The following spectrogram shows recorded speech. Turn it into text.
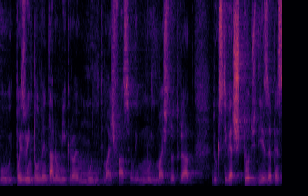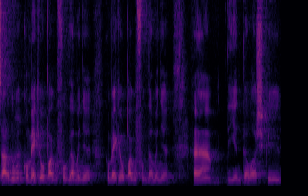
o, depois o implementar no micro é muito mais fácil e muito mais estruturado do que se estiveres todos os dias a pensar no como é que eu apago o fogo da manhã, como é que eu apago o fogo da manhã. Uh, e então acho que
